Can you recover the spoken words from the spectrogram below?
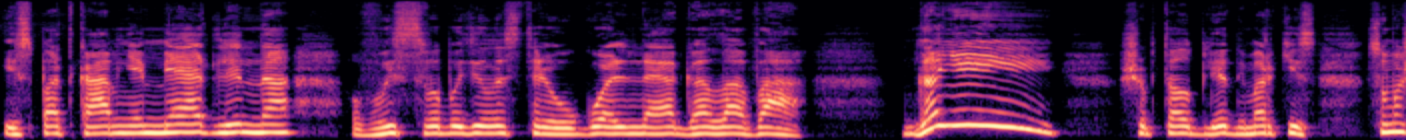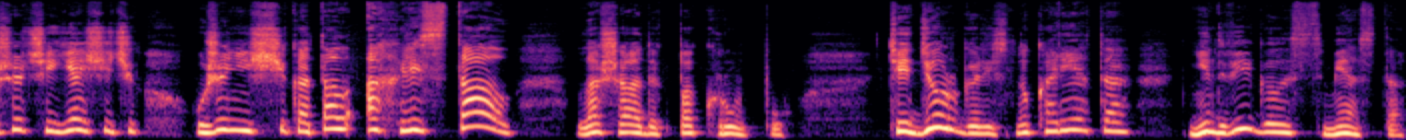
Из-под камня медленно высвободилась треугольная голова. «Гони!» — шептал бледный маркиз. Сумасшедший ящичек уже не щекотал, а хлестал лошадок по крупу. Те дергались, но карета не двигалась с места.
